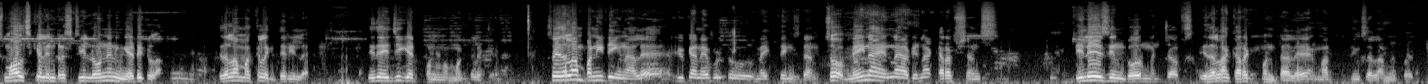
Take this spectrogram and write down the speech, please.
small scale industry லோன்னு நீங்கள் எடுக்கலாம். இதெல்லாம் மக்களுக்கு தெரியல. இதை எஜுகேட் பண்ணணும் மக்களுக்கு. ஸோ இதெல்லாம் பண்ணிட்டீங்கனாலே you can able to make things done so மெயினாக என்ன அப்படின்னா corruptions delays in government jobs இதெல்லாம் கரெக்ட் பண்ணிட்டாலே மற்ற திங்ஸ் எல்லாமே போயிடும்.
